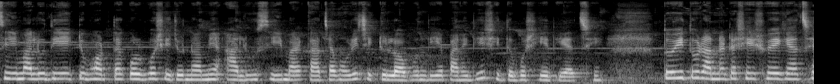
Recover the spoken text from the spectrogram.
সিম, আলু দিয়ে একটু ভর্তা করব। সেই জন্য আমি আলু, সিম আর কাঁচামরিচ একটু লবণ দিয়ে, পানি দিয়ে সিদ্ধ বসিয়ে দিয়েছি। তো এই তো রান্নাটা শেষ হয়ে গেছে,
